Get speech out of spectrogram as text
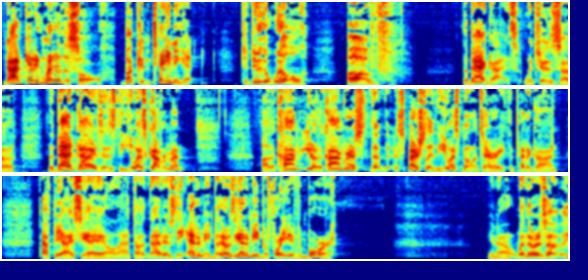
not getting rid of the soul, but containing it to do the will of the bad guys, which is uh, the bad guys is the U.S. government, uh, the con- you know the Congress, the, especially the U.S. military, the Pentagon, FBI, CIA, all that. That is the enemy, but that was the enemy before you even born. You know, when there was a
